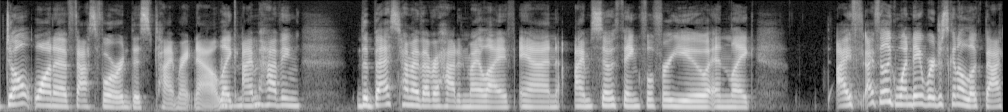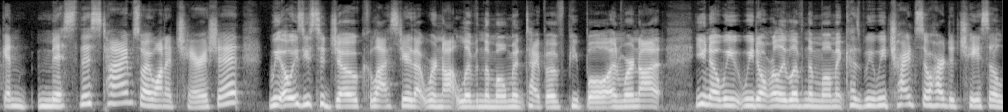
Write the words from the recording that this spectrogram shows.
don't want to fast forward this time right now. Like mm-hmm. I'm having the best time I've ever had in my life. And I'm so thankful for you. And like, I, f- I feel like one day we're just going to look back and miss this time. So I want to cherish it. We always used to joke last year that we're not live in the moment type of people. And we're not, you know, we, we don't really live in the moment because we, we tried so hard to chase a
